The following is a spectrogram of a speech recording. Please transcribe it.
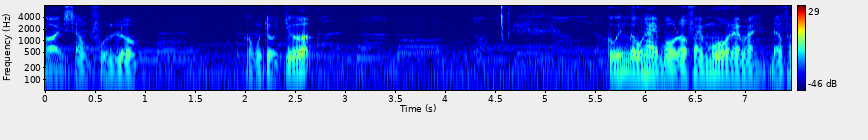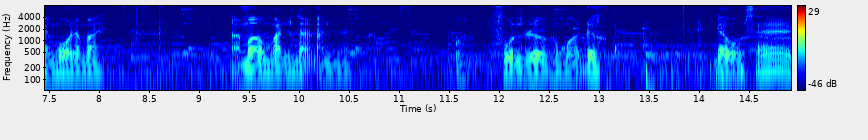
Rồi, xong full luôn. Không có chỗ chứa. Cố gắng đủ hai bộ đó phải mua nè mày. Đỡ phải mua nè mày à, mở bánh là anh Ôi, full rương không mở được. Đâu xa.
